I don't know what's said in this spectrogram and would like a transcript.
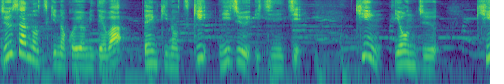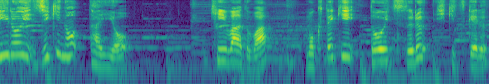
13の月の暦では、電気の月21日、金40、黄色い時期の太陽。キーワードは、目的、統一する、引きつける。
